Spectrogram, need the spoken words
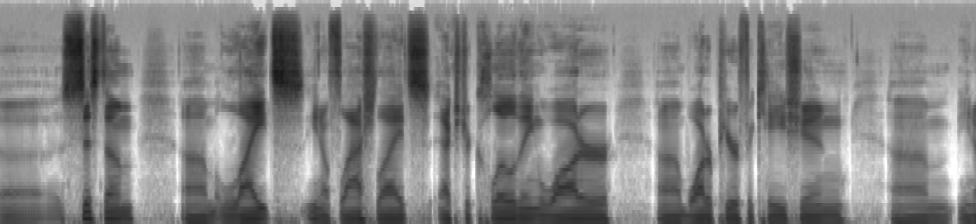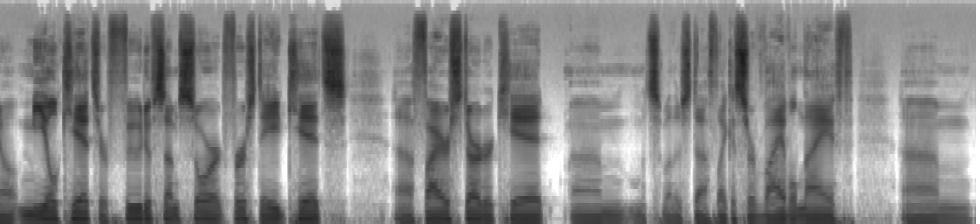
uh, system, um, lights, you know, flashlights, extra clothing, water um, water purification, um, you know, meal kits or food of some sort, first aid kits, uh, fire starter kit, um, what's some other stuff like a survival knife, um,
